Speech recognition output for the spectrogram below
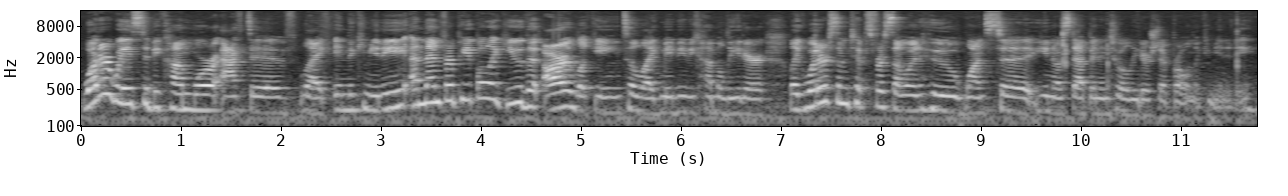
what are ways to become more active like in the community? And then for people like you that are looking to like maybe become a leader, like what are some tips for someone who wants to, you know, step in into a leadership role in the community?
